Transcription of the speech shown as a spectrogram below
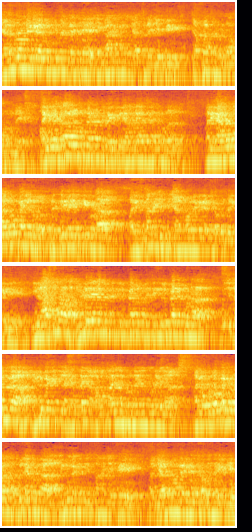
జగన్మోహన్ రెడ్డి గారు ముఖ్యమంత్రి అయితే ఈ కార్యక్రమం చేస్తారని చెప్పి చెప్పాల్సినటువంటి అవసరం ఉంది. ఐదు ఎకరాల ఉన్నటువంటి రైతులు ఎనభై ఆరు శాతం ఉన్నారు. మరి యాభై వేల రూపాయలు ప్రతి రైతుకి కూడా మరి ఇస్తానని చెప్పి జగన్మోహన్ రెడ్డి గారు చెప్పడం జరిగింది. ఈ రాష్ట్రంలో ఇల్లు లేనటువంటి నిరుపేదలు ప్రతి నిరుపేద కూడా ఉచితంగా ఇల్లు కట్టించి అది ఎంతైనా లక్షన్నరైనా రెండైనా మూడైనా మరి ఒక రూపాయి కూడా డబ్బులు లేకుండా ఇల్లు కట్టించిస్తానని చెప్పి మరి జగన్మోహన్ రెడ్డి గారు చెప్పడం జరిగింది.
